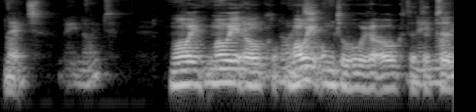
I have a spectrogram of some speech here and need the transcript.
Nooit. Nee, nooit. Mooi, mooi, Nee, ook, nooit. mooi om te horen ook dat Nee, het eh,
